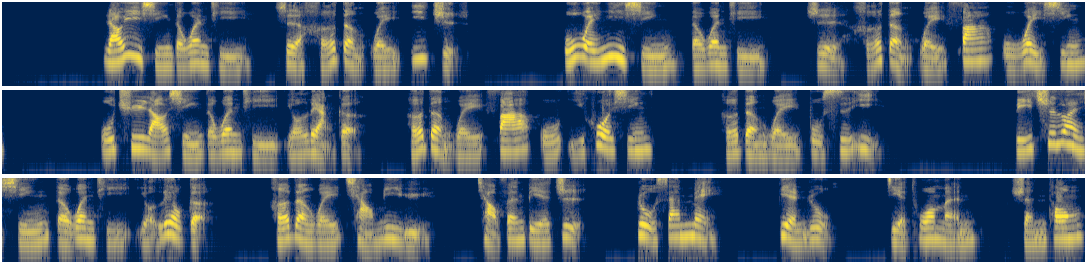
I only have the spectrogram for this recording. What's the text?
饶益行的问题是何等为依止？无为逆行的问题是何等为发无畏心？无屈饶行的问题有两个：何等为发无疑惑心？何等为不思议？离痴乱行的问题有六个：何等为巧密语、巧分别智、入三昧、遍入、解脱门、神通？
